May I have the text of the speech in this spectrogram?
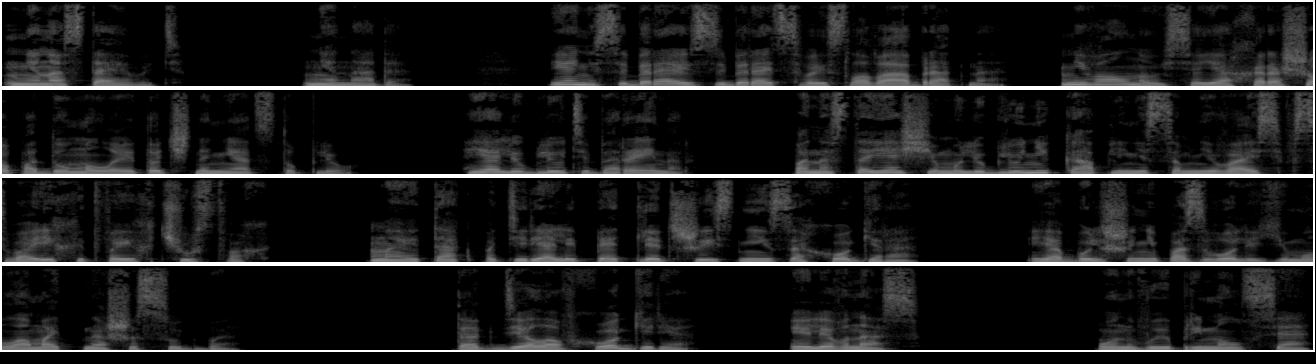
не настаивать». «Не надо. Я не собираюсь забирать свои слова обратно. Не волнуйся, я хорошо подумала и точно не отступлю. Я люблю тебя, Рейнер. По-настоящему люблю ни капли, не сомневаясь в своих и твоих чувствах. Мы и так потеряли пять лет жизни из-за Хогера. Я больше не позволю ему ломать наши судьбы. Так дело в Хогере или в нас? Он выпрямился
